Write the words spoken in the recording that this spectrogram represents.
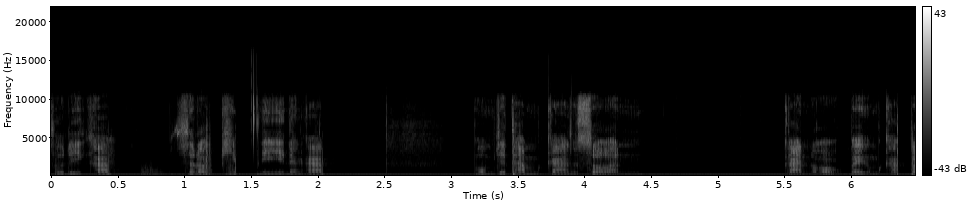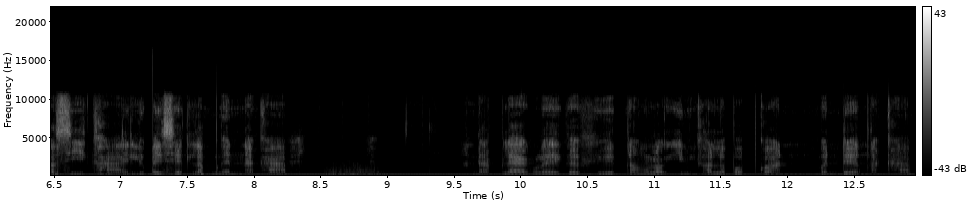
สวัสดีครับสำหรับคลิปนี้นะครับ ผมจะทำการสอนการออกใบกำกับภาษีขายหรือใบเสร็จรับเงินนะครับ อันดับแรกเลยก็คือต้องล็อกอินเข้าระบบก่อนเหมือนเดิมนะครับ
